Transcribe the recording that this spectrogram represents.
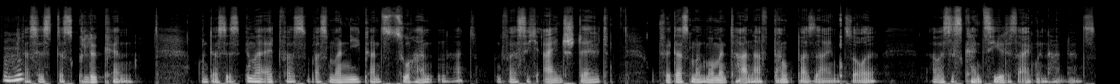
Mhm. Das ist das Glücken. Und das ist immer etwas, was man nie ganz zu Handen hat und was sich einstellt und für das man momentanhaft dankbar sein soll. Aber es ist kein Ziel des eigenen Handelns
